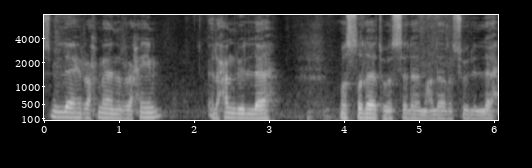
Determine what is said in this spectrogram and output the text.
Bismillahirrahmanirrahim. Elhamdülillah. Ve salatu ve selamu ala Resulillah.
